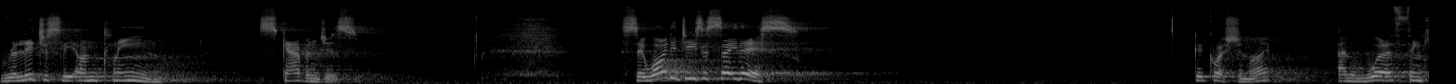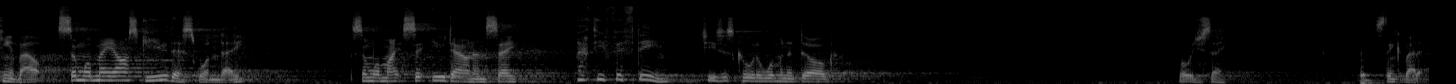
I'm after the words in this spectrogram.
religiously unclean scavengers. So, why did Jesus say this? Good question, right? And worth thinking about. Someone may ask you this one day. Someone might sit you down and say, Matthew 15, Jesus called a woman a dog. What would you say? Let's think about it.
